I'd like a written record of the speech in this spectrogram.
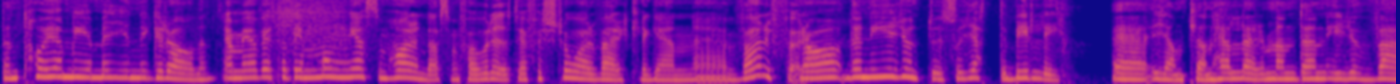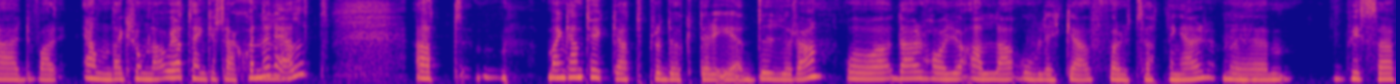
Den tar jag med mig in i graven. Ja, men jag vet att det är många som har den där som favorit och jag förstår verkligen eh, varför. Ja, den är ju inte så jättebillig eh, egentligen heller, men den är ju värd varenda krona. Och jag tänker så här generellt, mm. att man kan tycka att produkter är dyra och där har ju alla olika förutsättningar. Mm. Eh, vissa,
